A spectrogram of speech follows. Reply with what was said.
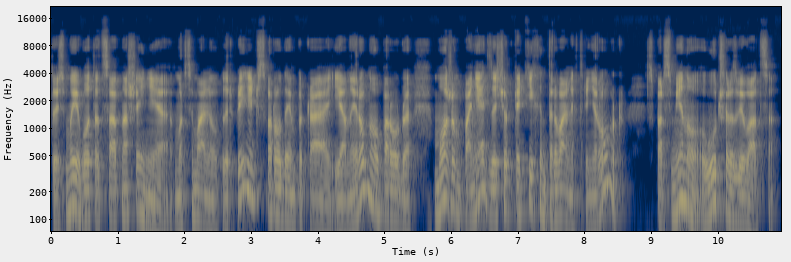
То есть мы вот от соотношения максимального потребления кислорода МПК и анаэробного порога можем понять, за счет каких интервальных тренировок спортсмену лучше развиваться.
